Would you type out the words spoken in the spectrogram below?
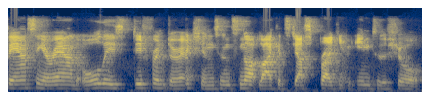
bouncing around all these different directions, and it's not like it's just breaking into the shore.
